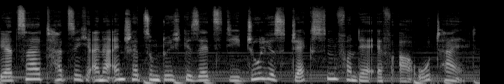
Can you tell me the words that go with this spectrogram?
Derzeit hat sich eine Einschätzung durchgesetzt, die Julius Jackson von der FAO teilt.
